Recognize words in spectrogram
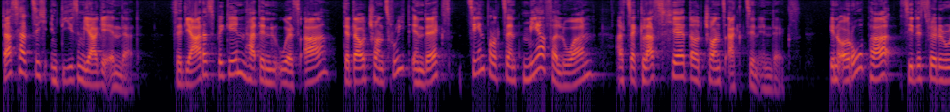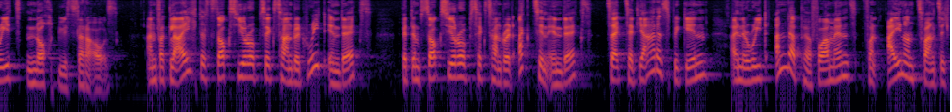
Das hat sich in diesem Jahr geändert. Seit Jahresbeginn hat in den USA der Dow Jones REIT Index 10% mehr verloren als der klassische Dow Jones Aktienindex. In Europa sieht es für die REITs noch düsterer aus. Ein Vergleich des Stocks Europe 600 REIT Index mit dem Stocks Europe 600 Aktienindex zeigt seit Jahresbeginn eine REIT Underperformance von 21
